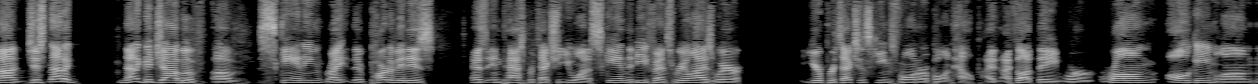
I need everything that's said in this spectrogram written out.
Uh, just not a not a good job of of scanning. Right, there part of it is as in pass protection, you want to scan the defense, realize where your protection scheme's vulnerable, and help. I, I thought they were wrong all game long.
